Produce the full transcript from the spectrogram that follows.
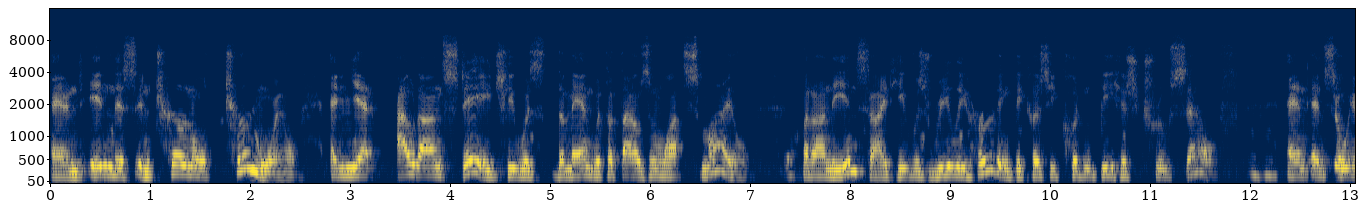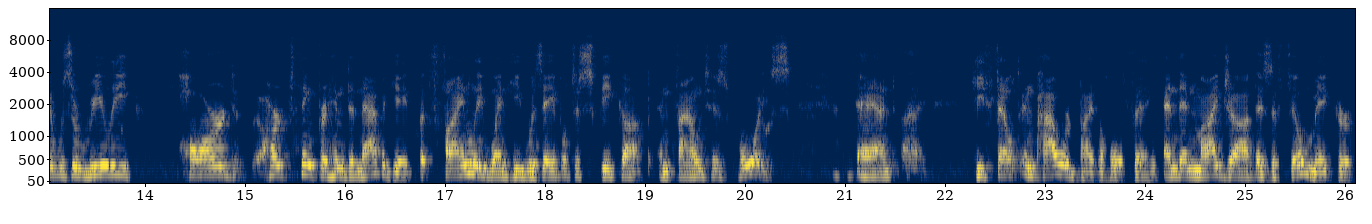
and in this internal turmoil. And yet, out on stage, he was the man with a thousand watt smile. But on the inside, he was really hurting because he couldn't be his true self. Mm-hmm. And, and so it was a really hard hard thing for him to navigate but finally when he was able to speak up and found his voice mm-hmm. and uh, he felt empowered by the whole thing and then my job as a filmmaker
